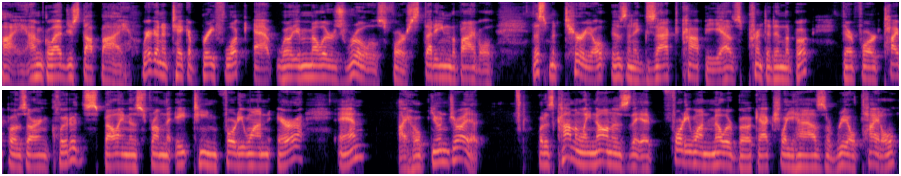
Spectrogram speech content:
Hi, I'm glad you stopped by. We're going to take a brief look at William Miller's rules for studying the Bible. This material is an exact copy as printed in the book. Therefore, typos are included. Spelling is from the 1841 era, and I hope you enjoy it. What is commonly known as the 41 Miller book actually has a real title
